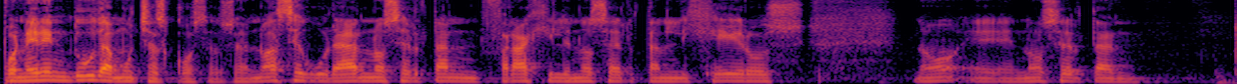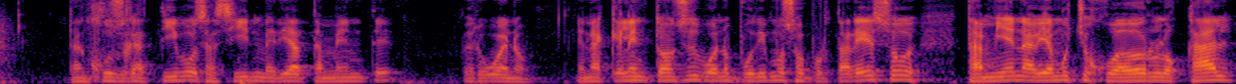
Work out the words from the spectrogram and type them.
poner en duda muchas cosas, o sea, no asegurar, no ser tan frágiles, no ser tan ligeros, no, no ser tan, tan juzgativos así inmediatamente. Pero bueno, en aquel entonces, bueno, pudimos soportar eso. También había mucho jugador local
